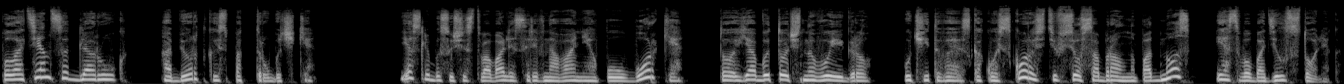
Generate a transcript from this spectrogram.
полотенце для рук, обертка из-под трубочки. Если бы существовали соревнования по уборке, то я бы точно выиграл, учитывая, с какой скоростью все собрал на поднос и освободил столик.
